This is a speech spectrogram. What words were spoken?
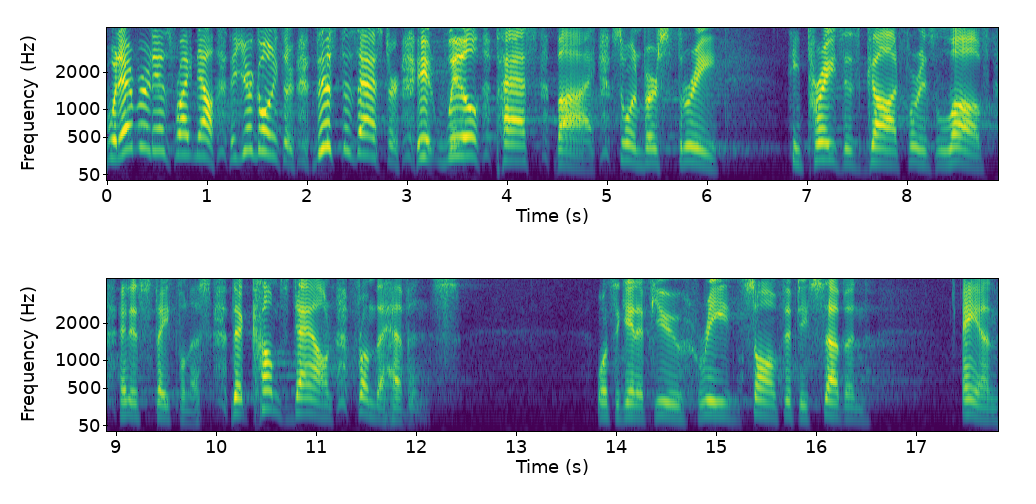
whatever it is right now that you're going through, this disaster, it will pass by. So in verse 3, he praises God for his love and his faithfulness that comes down from the heavens. Once again, if you read Psalm 57 and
